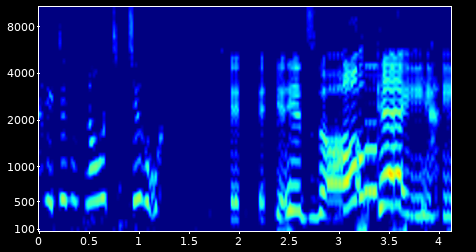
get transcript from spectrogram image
I didn't know what to do. It's okay.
